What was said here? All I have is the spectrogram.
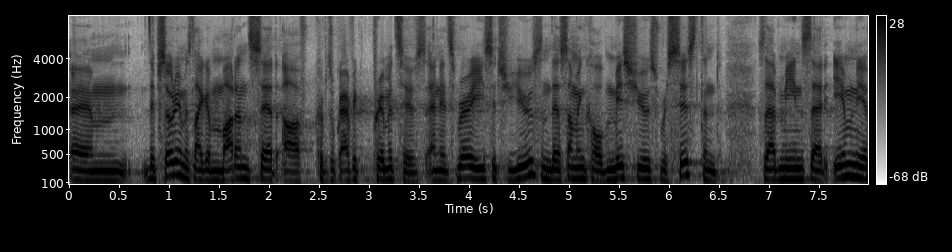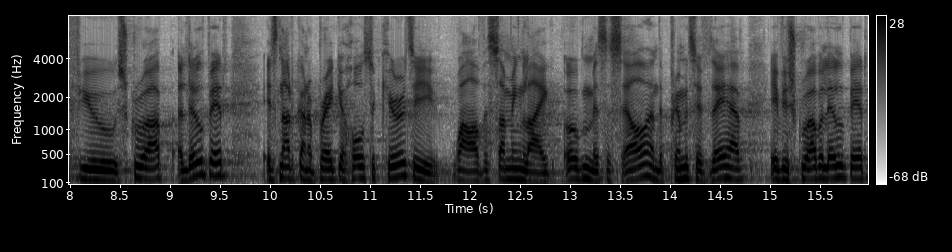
Um, libsodium is like a modern set of cryptographic primitives, and it's very easy to use, and there's something called misuse resistant. So that means that even if you screw up a little bit, it's not going to break your whole security, while with something like OpenSSL and the primitive they have, if you screw up a little bit,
